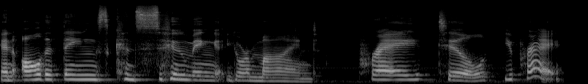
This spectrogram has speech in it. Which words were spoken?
and all the things consuming your mind. Pray till you pray.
